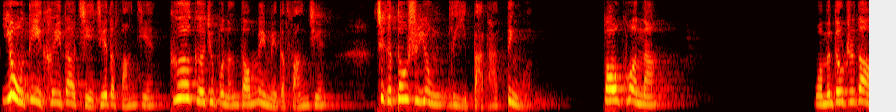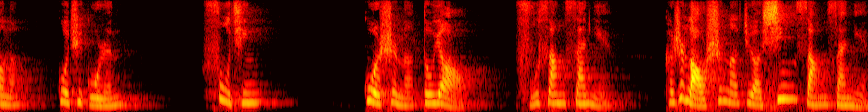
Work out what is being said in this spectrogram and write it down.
幼弟可以到姐姐的房间，哥哥就不能到妹妹的房间，这个都是用礼把它定了。包括呢。我们都知道呢，过去古人父亲过世呢都要服丧三年，可是老师呢就要新丧三年，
